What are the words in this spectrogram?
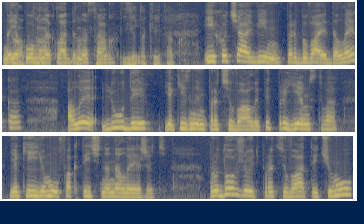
на Так, якого так, накладено так, так, санкції. Є такий, так. І хоча він перебуває далеко, але люди, які з ним працювали, підприємства, які йому фактично належать, продовжують працювати. Чому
